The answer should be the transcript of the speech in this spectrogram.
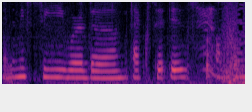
Let me see where the exit is for Umbral.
